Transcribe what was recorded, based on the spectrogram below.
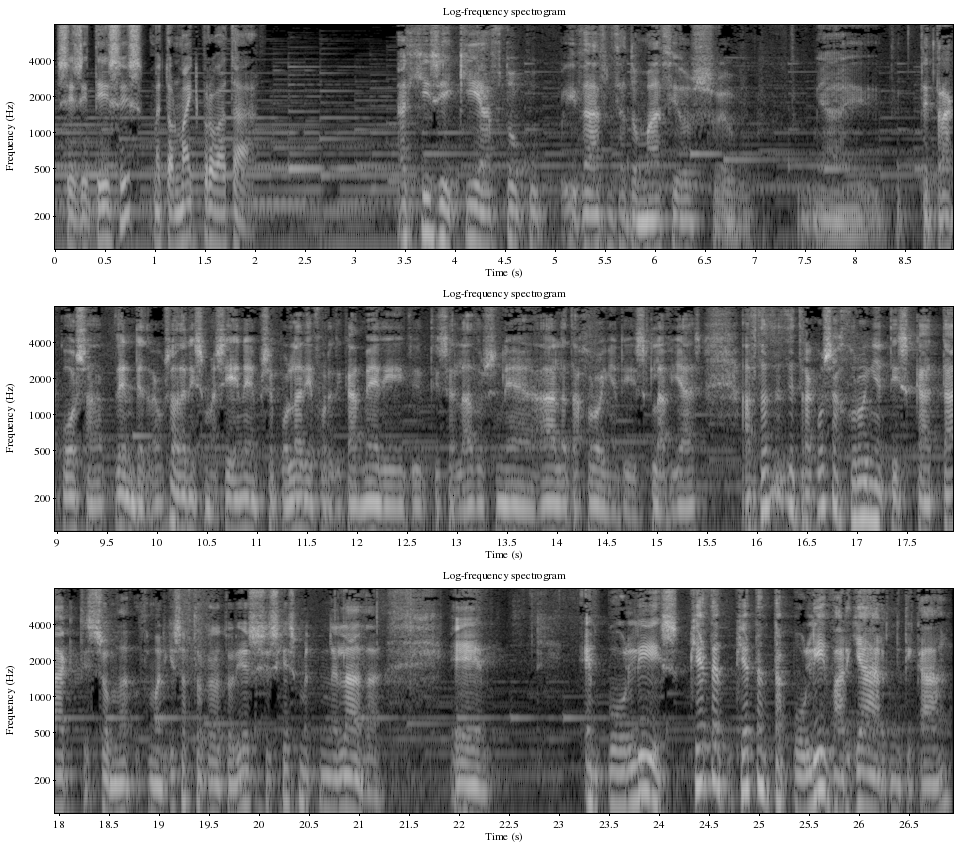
Συζητήσεις με τον Μάκη Προβατά. Αρχίζει εκεί αυτό που η Δάφνη θα το μάθει ως ε, μια 400, δεν είναι 400, δεν έχει σημασία, είναι σε πολλά διαφορετικά μέρη της Ελλάδος, είναι άλλα τα χρόνια της σκλαβιάς. Αυτά τα 400 χρόνια της κατάκτησης της Οθωμανικής Αυτοκρατορίας σε σχέση με την Ελλάδα. Ε, εμπολής, ποια, ήταν, ποια ήταν τα πολύ βαριά αρνητικά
